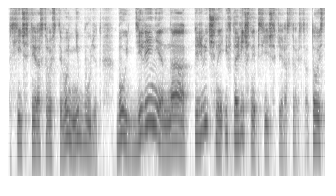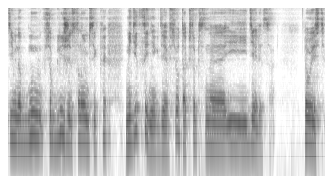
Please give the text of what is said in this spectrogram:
психические расстройства его не будет. Будет деление на первичные и вторичные психические расстройства. То есть именно мы все ближе становимся к медицине, где все так, собственно, и делится. То есть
